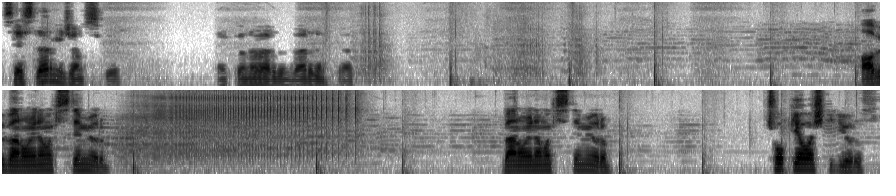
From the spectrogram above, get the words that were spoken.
Sesler mi jumpscare? Ekrana verdim, verdim. verdim. Abi ben oynamak istemiyorum. Ben oynamak istemiyorum. Çok yavaş gidiyoruz.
